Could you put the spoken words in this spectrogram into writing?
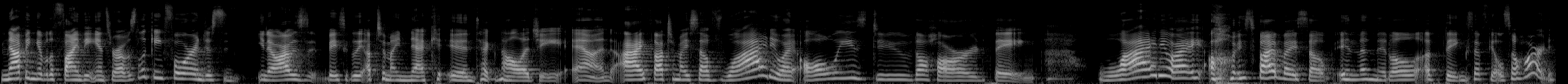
not being able to find the answer I was looking for and just, you know, I was basically up to my neck in technology. And I thought to myself, why do I always do the hard thing? Why do I always find myself in the middle of things that feel so hard?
